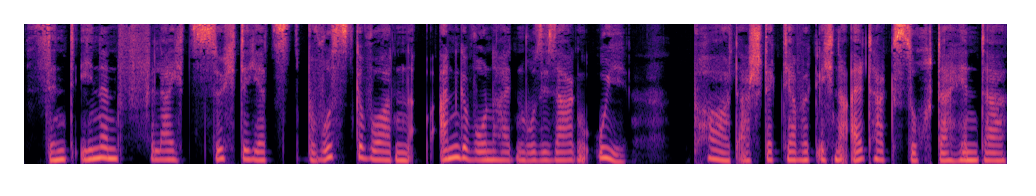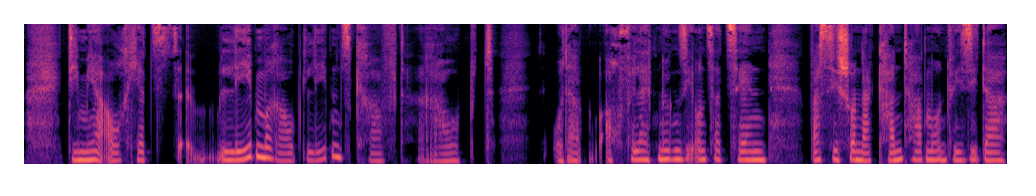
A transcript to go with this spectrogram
Sind Ihnen vielleicht Süchte jetzt bewusst geworden, Angewohnheiten, wo Sie sagen, ui, boah, da steckt ja wirklich eine Alltagssucht dahinter, die mir auch jetzt äh, Leben raubt, Lebenskraft raubt. Oder auch vielleicht mögen Sie uns erzählen, was Sie schon erkannt haben und wie Sie da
